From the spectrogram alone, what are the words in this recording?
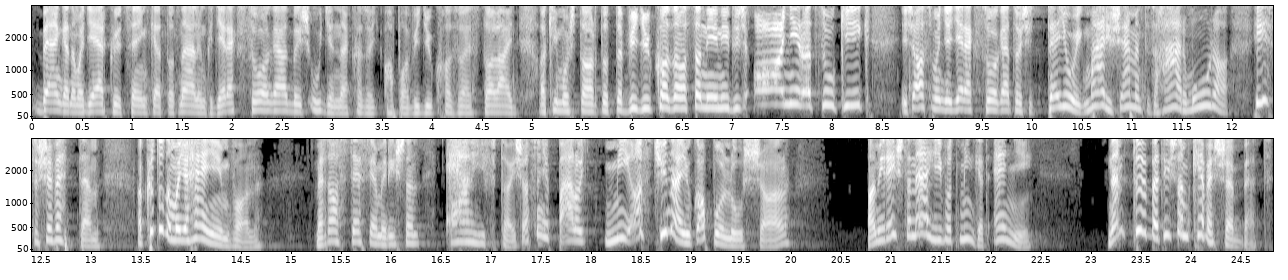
beengedem a gyerkőceinket ott nálunk a gyerekszolgálatba, és úgy jönnek haza, hogy apa, vigyük haza ezt a lányt, aki most tartotta, vigyük haza azt a nénit is, annyira cukik, és azt mondja a gyerekszolgálató, hogy te jó, már is elment ez a három óra, észre se vettem. Akkor tudom, hogy a helyén van. Mert azt teszi, amire Isten elhívta. És azt mondja Pál, hogy mi azt csináljuk Apollóssal, amire Isten elhívott minket. Ennyi. Nem többet és nem kevesebbet.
